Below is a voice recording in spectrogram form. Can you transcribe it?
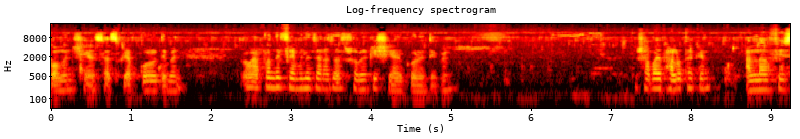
কমেন্ট শেয়ার সাবস্ক্রাইব করে দেবেন। এবং আপনাদের ফ্যামিলি যারা যারা সবাইকে শেয়ার করে দেবেন। সবাই ভালো থাকেন। আল্লাহ হাফিজ।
